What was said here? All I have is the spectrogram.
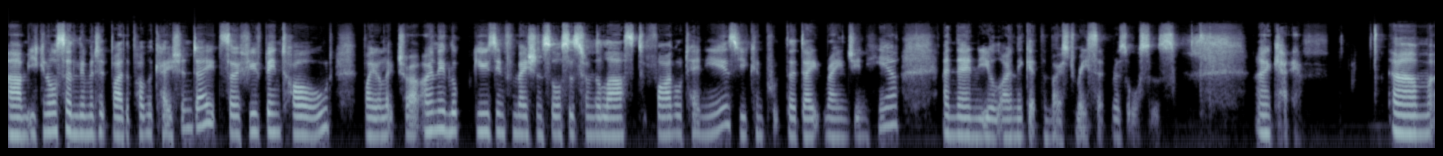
Um, you can also limit it by the publication date. So if you've been told by your lecturer, only look use information sources from the last five or 10 years, you can put the date range in here and then you'll only get the most recent resources. Okay. Um,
